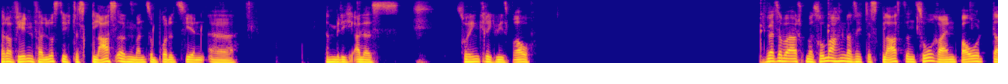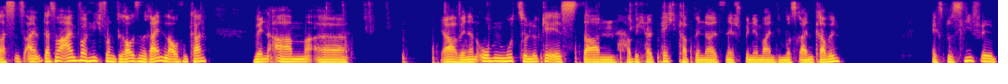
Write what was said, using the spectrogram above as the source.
Wird auf jeden Fall lustig, das Glas irgendwann zu produzieren, äh, damit ich alles so hinkriege, wie es braucht. Ich werde es aber erstmal so machen, dass ich das Glas dann so reinbaue, dass, es, dass man einfach nicht von draußen reinlaufen kann, wenn am äh, ja, wenn dann oben Mut zur Lücke ist, dann habe ich halt Pech gehabt, wenn da jetzt eine Spinne meint, die muss reinkrabbeln. Explosive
